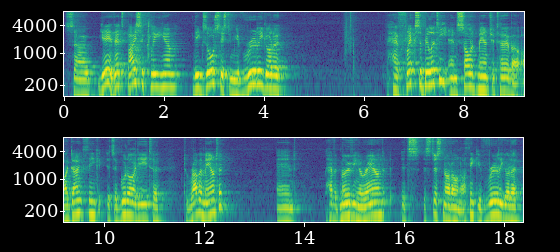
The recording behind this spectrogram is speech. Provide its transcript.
So yeah, that's basically um, the exhaust system. You've really got to have flexibility and solid mount your turbo. I don't think it's a good idea to, to rubber mount it and have it moving around. It's, it's just not on. I think you've really got to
